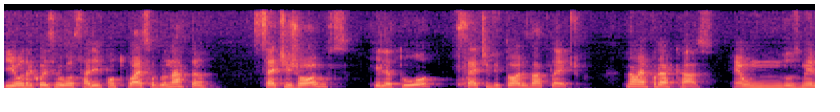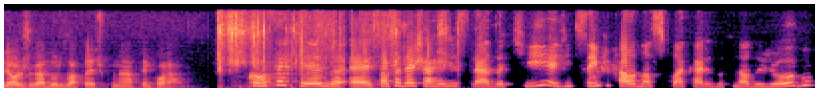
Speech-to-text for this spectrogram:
E outra coisa que eu gostaria de pontuar é sobre o Natan. Sete jogos que ele atuou, sete vitórias do Atlético. Não é por acaso, é um dos melhores jogadores do Atlético na temporada. Com certeza. É, só para deixar registrado aqui, a gente sempre fala nossos placares no final do jogo.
